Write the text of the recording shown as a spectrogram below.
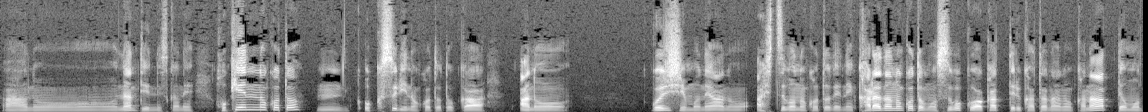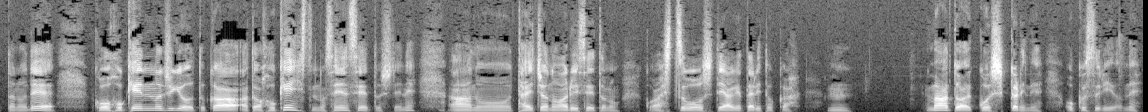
あのー、て言うんですかね、保険のこと、うん、お薬のこととか、あのー、ご自身もね、あの、足つぼのことでね、体のこともすごく分かってる方なのかなって思ったので、こう、保健の授業とか、あとは保健室の先生としてね、あの、体調の悪い生徒のこう足つぼをしてあげたりとか、うん、まあ、あとは、こう、しっかりね、お薬をね、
